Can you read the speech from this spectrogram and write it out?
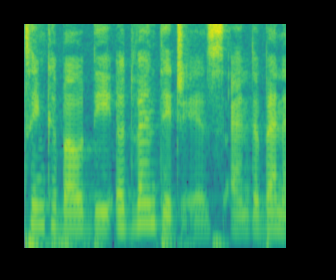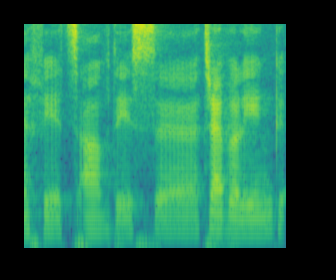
think about the advantages and the benefits of this uh, traveling,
